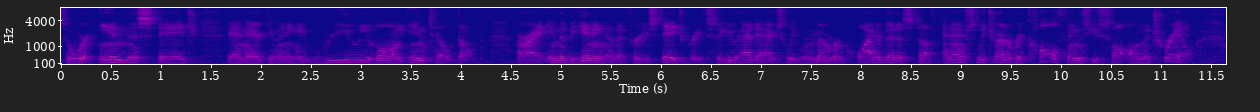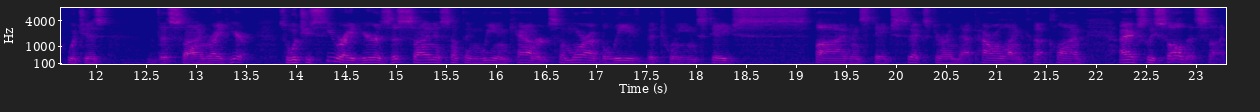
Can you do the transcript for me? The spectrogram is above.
So we're in this stage, and they're giving a really long intel dump. All right, in the beginning of it for your stage brief. So you had to actually remember quite a bit of stuff and actually try to recall things you saw on the trail, which is this sign right here. So what you see right here is this sign is something we encountered somewhere, I believe, between stage five and stage six during that power line cut climb. I actually saw this sign.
